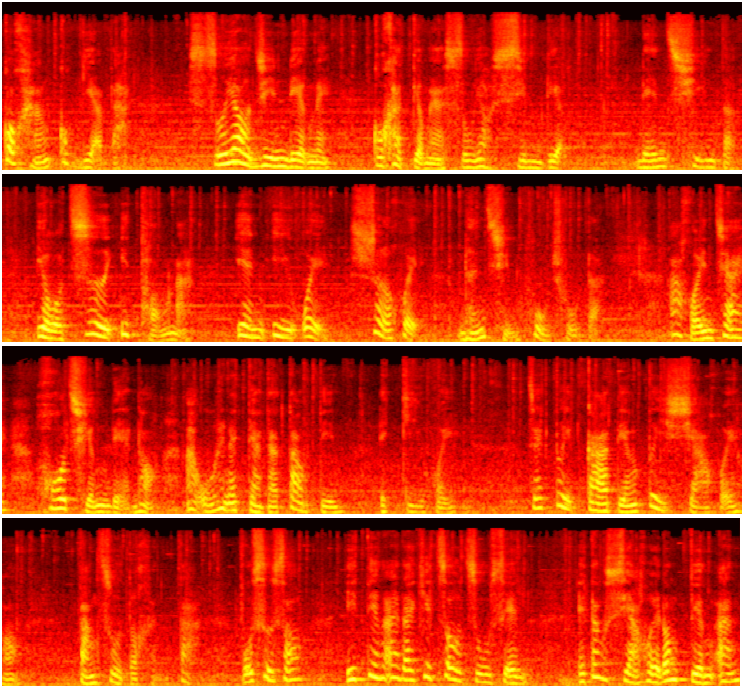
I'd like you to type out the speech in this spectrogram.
各行各业啦，需要人力呢，更较重要需要心力，年轻的有志一同啦，愿意为社会人情付出的。啊，互因遮好青年吼，啊，有迄个定定斗阵的机会，这对家庭、对社会吼帮助都很大。不是说一定爱来去做主线，会当社会拢平安，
